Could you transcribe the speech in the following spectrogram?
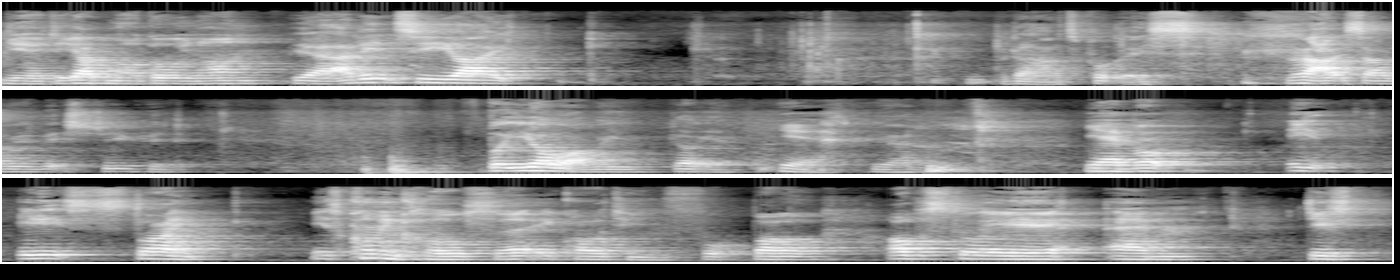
Yeah, they had more going on. yeah, I didn't see like I don't know how to put this without sounding a bit stupid. But you know what I mean, don't you? Yeah. Yeah. Yeah, but it it's like it's coming closer. Equality in football. Obviously, um, there's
